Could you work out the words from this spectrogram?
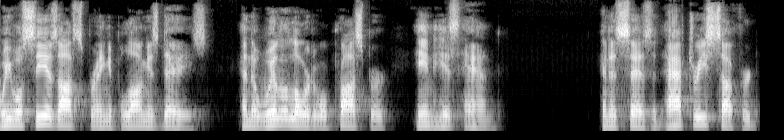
We will see his offspring and prolong his days, and the will of the Lord will prosper in his hand. And it says that after he suffered,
